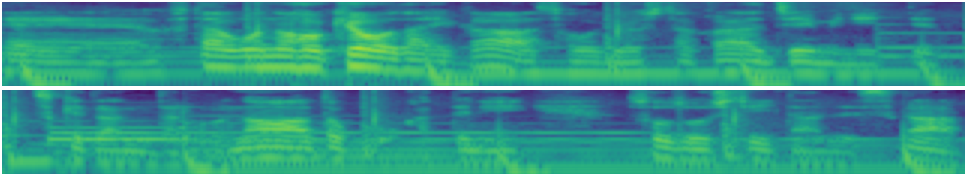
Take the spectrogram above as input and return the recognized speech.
えー、双子の兄弟が創業したからジェミニってつけたんだろうなとこう勝手に想像していたんですが、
